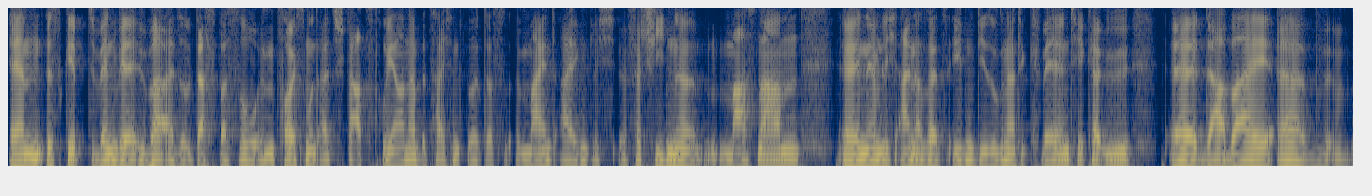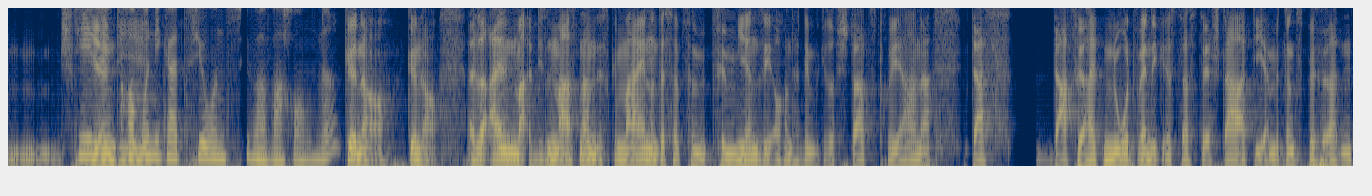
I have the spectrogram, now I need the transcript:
Ähm, es gibt, wenn wir über, also das, was so im Volksmund als Staatstrojaner bezeichnet wird, das meint eigentlich äh, verschiedene Maßnahmen, äh, nämlich einerseits eben die sogenannte Quellen-TKÜ, äh, dabei äh, spielen Telekommunikationsüberwachung, ne? Genau, genau. Also allen Ma diesen Maßnahmen ist gemein und deshalb firmieren sie auch unter dem Begriff Staatstrojaner, dass dafür halt notwendig ist, dass der Staat, die Ermittlungsbehörden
